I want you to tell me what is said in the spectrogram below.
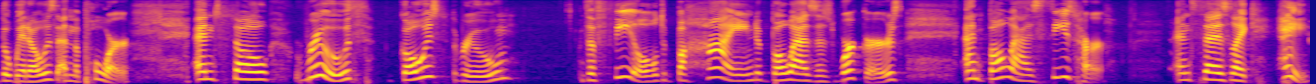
the widows and the poor. And so Ruth goes through the field behind Boaz's workers, and Boaz sees her and says, like, hey,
